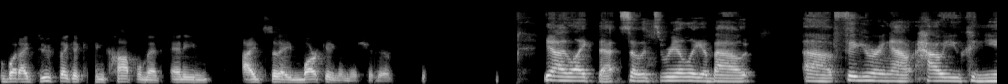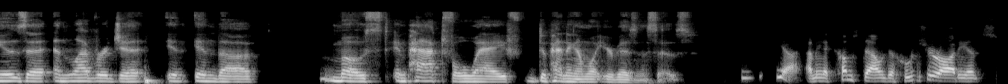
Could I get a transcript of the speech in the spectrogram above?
but I do think it can complement any, I'd say, marketing initiative. Yeah, I like that. So it's really about uh, figuring out how you can use it and leverage it in, in the most impactful way, depending on what your business is. Yeah, I mean, it comes down to who's your audience,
